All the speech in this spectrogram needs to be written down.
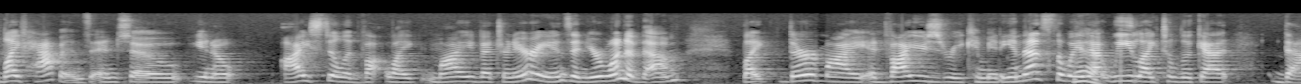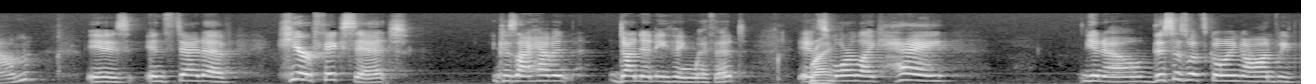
life happens and so you know i still advise like my veterinarians and you're one of them like they're my advisory committee and that's the way Yeah. that we like to look at them is instead of here fix it because i haven't done anything with it it's Right. more like hey you know, this is what's going on. We've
